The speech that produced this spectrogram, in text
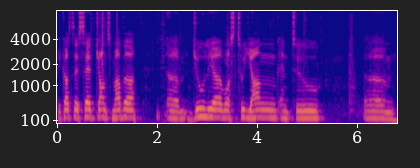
because they said John's mother, um, Julia, was too young and too um,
